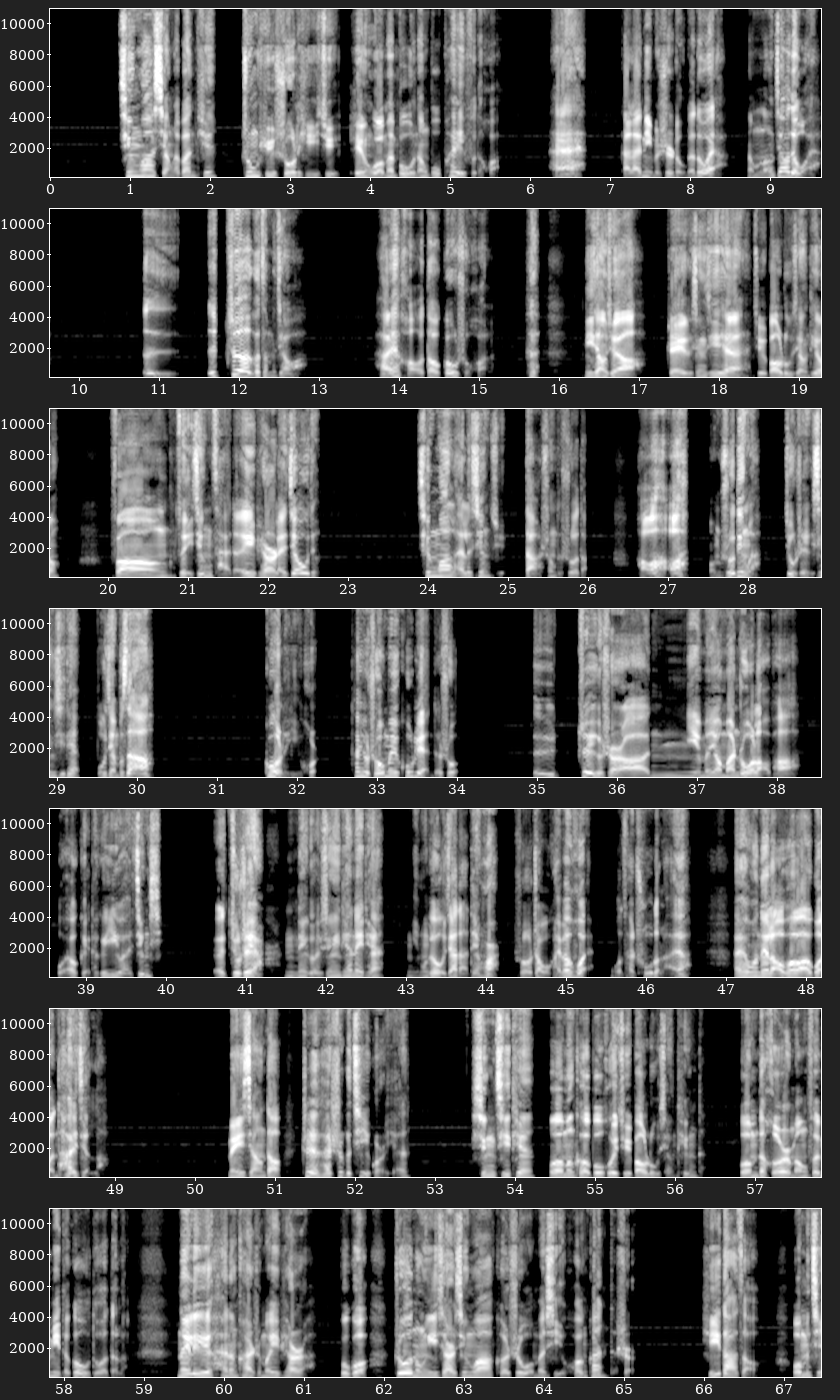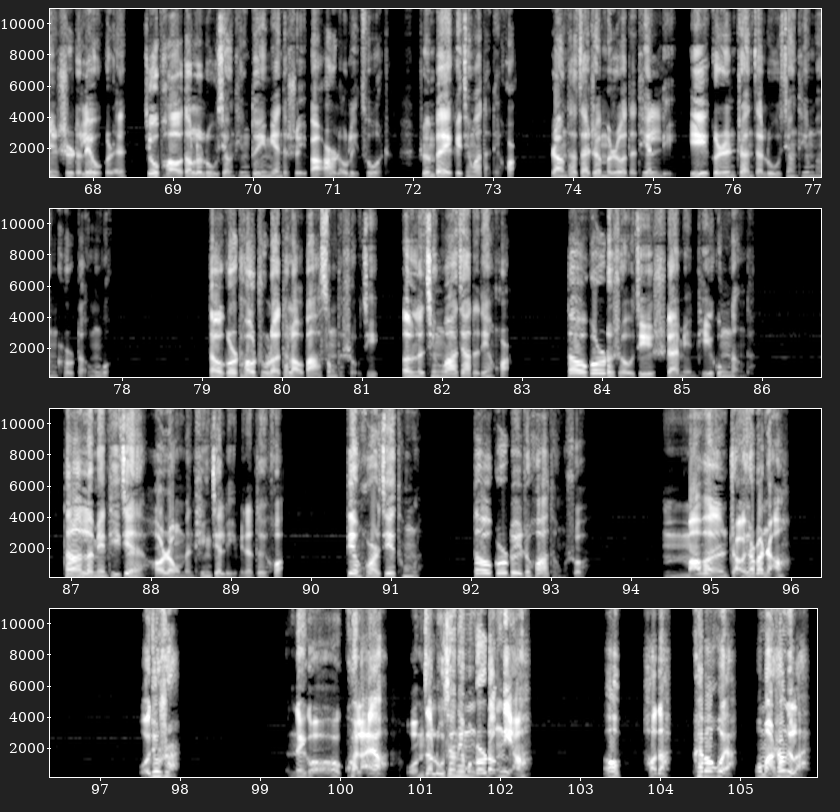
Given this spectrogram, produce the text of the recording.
青蛙想了半天，终于说了一句令我们不能不佩服的话：“哎，看来你们是懂得多呀，能不能教教我呀？”“呃，这个怎么教啊？”还好道沟说话了：“哼，你想学啊？这个星期天去包录像厅。”放最精彩的 A 片来教教。青蛙来了兴趣，大声的说道：“好啊，好啊，我们说定了，就这个星期天，不见不散啊！”过了一会儿，他又愁眉苦脸的说：“呃，这个事儿啊，你们要瞒着我老婆，我要给她个意外惊喜。呃，就这样，那个星期天那天，你们给我家打电话说找我开班会，我才出得来啊。哎，我那老婆把我管太紧了。”没想到这还是个气管炎。星期天我们可不会去包录像厅的，我们的荷尔蒙分泌的够多的了，那里还能看什么 A 片啊？不过捉弄一下青蛙可是我们喜欢干的事儿。一大早，我们寝室的六个人就跑到了录像厅对面的水吧二楼里坐着，准备给青蛙打电话，让他在这么热的天里一个人站在录像厅门口等我。倒钩掏出了他老爸送的手机，摁了青蛙家的电话。倒钩的手机是带免提功能的，他按了免提键，好让我们听见里面的对话。电话接通了，倒钩对着话筒说：“麻烦找一下班长。”“我就是。”“那个，快来啊，我们在录像厅门口等你啊。”“哦，好的，开班会啊，我马上就来。”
